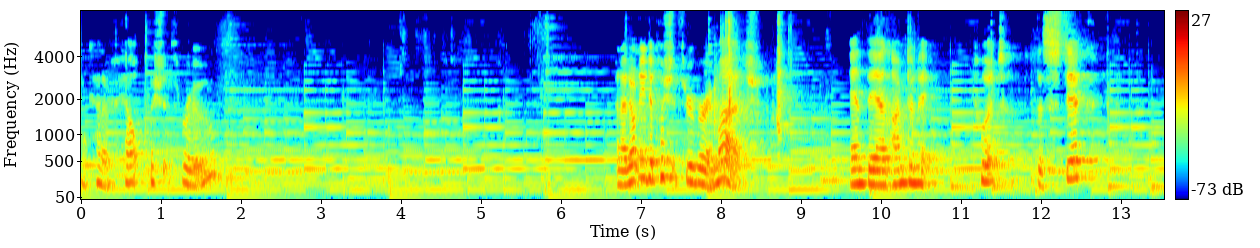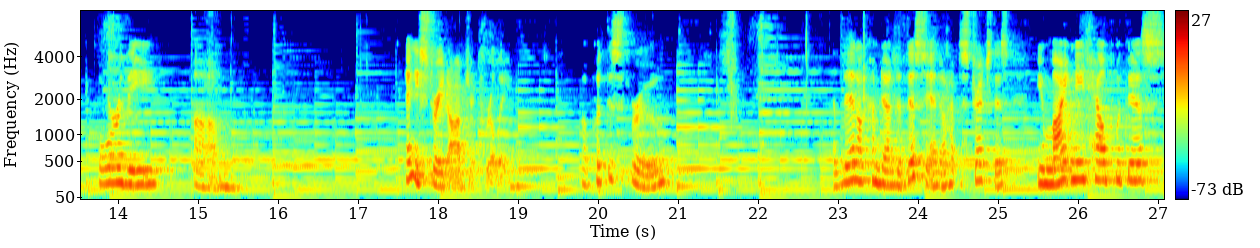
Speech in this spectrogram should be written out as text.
and kind of help push it through. And I don't need to push it through very much. And then I'm going to put the stick or the, um, any straight object really. I'll put this through. And then I'll come down to this end. I'll have to stretch this. You might need help with this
